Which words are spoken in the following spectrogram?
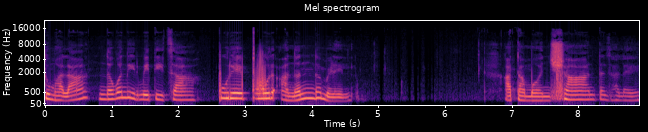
तुम्हाला नवनिर्मितीचा पुरेपूर आनंद मिळेल. आता मन शांत झालंय.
